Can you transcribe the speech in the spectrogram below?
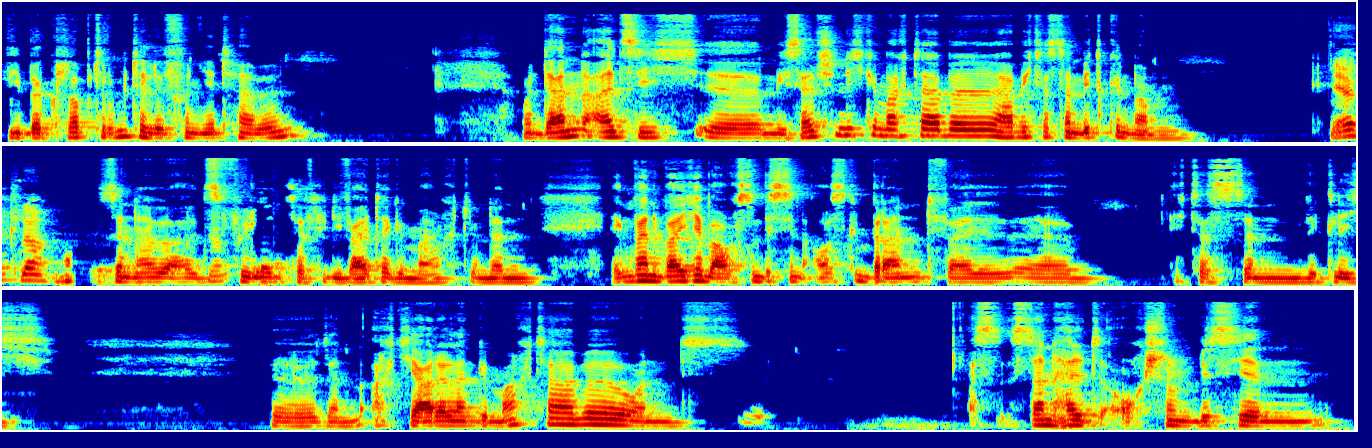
wie bekloppt rumtelefoniert habe. Und dann, als ich äh, mich selbstständig gemacht habe, habe ich das dann mitgenommen. Ja, klar. Habe das dann als ja. Freelancer für die weitergemacht. Und dann, irgendwann war ich aber auch so ein bisschen ausgebrannt, weil äh, ich das dann wirklich äh, dann acht Jahre lang gemacht habe. Und es ist dann halt auch schon ein bisschen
